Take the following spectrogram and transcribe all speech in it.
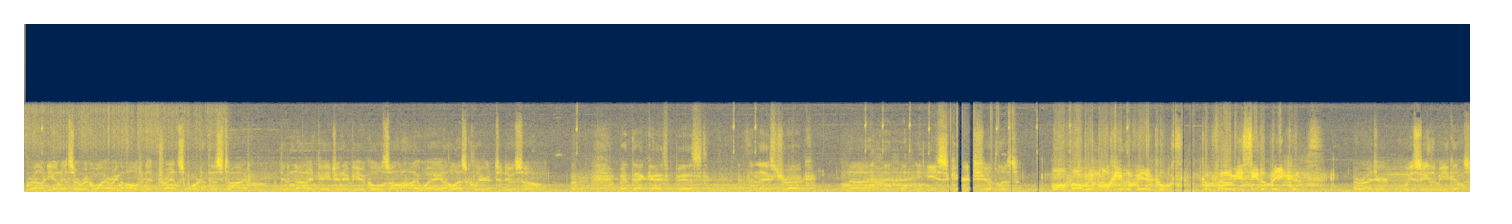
Ground units are requiring alternate transport at this time. Do not engage any vehicles on the highway unless cleared to do so. but that guy's pissed. That's a nice truck. Nah, he's scared shitless. Wildfire, we're marking the vehicles. Confirm you see the beacons. Roger, we see the beacons.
